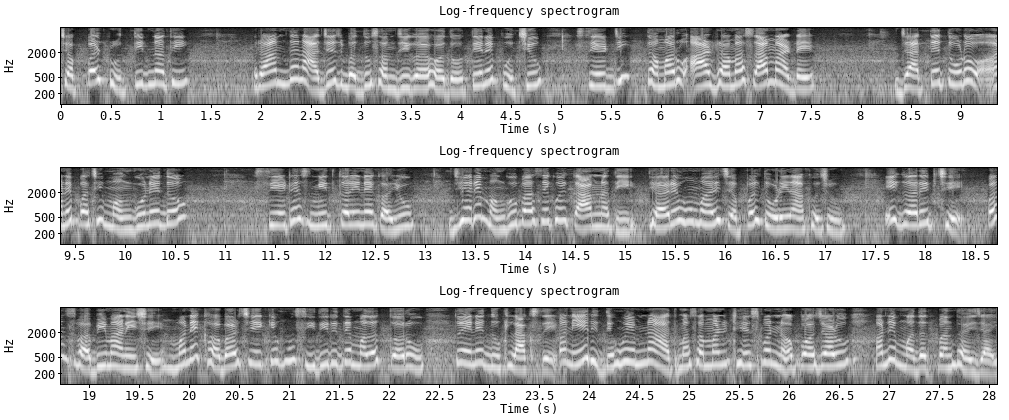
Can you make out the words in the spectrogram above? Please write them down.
ચપ્પલ તૂટતી જ નથી. રામધન આજે જ બધું સમજી ગયો હતો. તેને પૂછ્યું, શેઠજી, તમારું આ ડ્રામા શા માટે? જાતે તોડો અને પછી મંગુને દો. શેઠે સ્મિત કરીને કહ્યું, જ્યારે મંગુ પાસે કોઈ કામ નથી, ત્યારે હું મારી ચપ્પલ તોડી નાખું છું. એ ગરીબ છે, પણ સ્વાભિમાની છે. મને ખબર છે કે હું સીધી રીતે મદદ કરું તો એને દુઃખ લાગશે. પણ એ રીતે હું એમના આત્મસન્માનની ઠેસ પણ ન પહોંચાડું અને મદદ પણ થઈ જાય.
